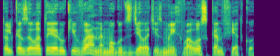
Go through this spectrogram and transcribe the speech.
Только золотые руки Вана могут сделать из моих волос конфетку.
